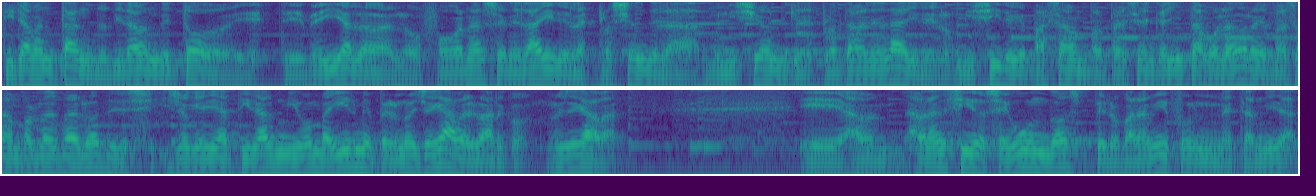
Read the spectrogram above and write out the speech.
tiraban tanto, tiraban de todo. Este, veía lo- los fogonazos en el aire, la explosión de la munición que explotaba en el aire, los misiles que pasaban, parecían cañitas voladoras que pasaban por lado y para el otro. yo quería tirar mi bomba e irme, pero no llegaba el barco, no llegaba. Eh, hab- habrán sido segundos, pero para mí fue una eternidad.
